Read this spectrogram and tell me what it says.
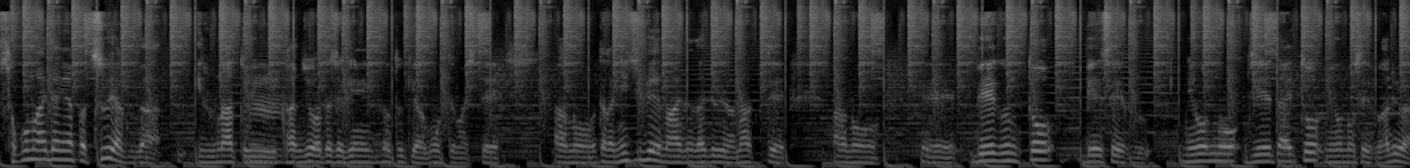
そこの間にやっぱ通訳がいるなという感じを私は現役の時は思ってましてあのだから日米の間だけではなくてあの、えー米軍と米政府日本の自衛隊と日本の政府あるいは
